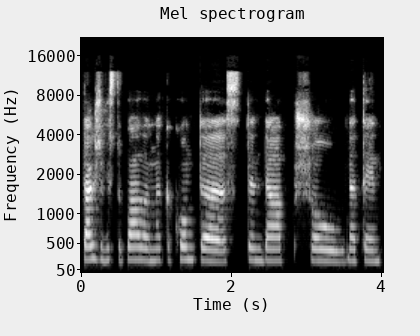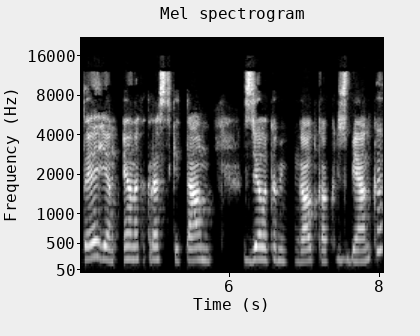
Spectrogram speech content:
также выступала на каком-то стендап-шоу на ТНТ, и, она как раз-таки там сделала каминг-аут как лесбиянка,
